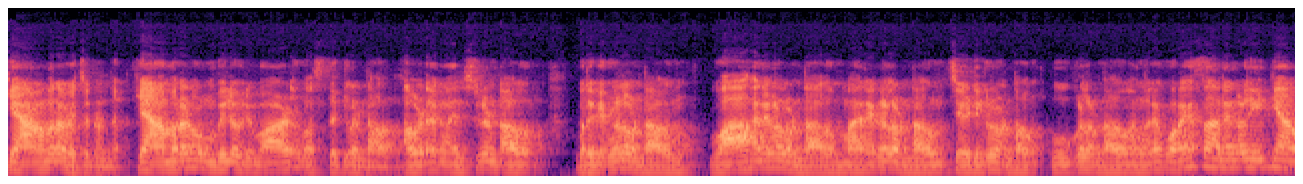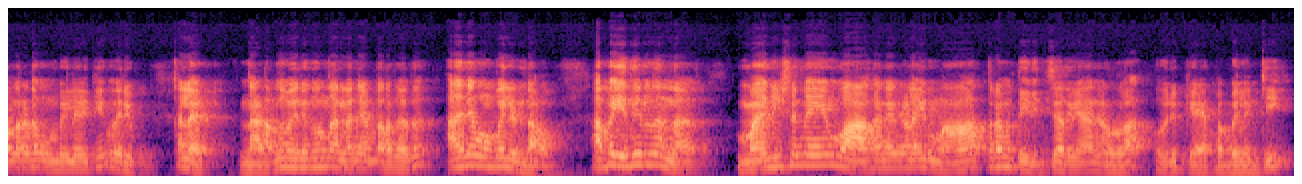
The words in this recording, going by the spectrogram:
ക്യാമറ വെച്ചിട്ടുണ്ട്. ക്യാമറയുടെ മുമ്പിൽ ഒരുപാട് വസ്തുക്കൾ ഉണ്ടാവും അവിടെ മനുഷ്യരുണ്ടാവും മൃഗങ്ങളുണ്ടാവും വാഹനങ്ങളുണ്ടാവും മരങ്ങളുണ്ടാവും ചെടികളുണ്ടാവും പൂക്കളുണ്ടാവും അങ്ങനെ കുറെ സാധനങ്ങൾ ഈ ക്യാമറയുടെ മുമ്പിലേക്ക് വരും. അല്ലെ? നടന്നു വരുന്നല്ല ഞാൻ പറഞ്ഞത്. അതിന് മുമ്പിൽ ഉണ്ടാവും അപ്പൊ ഇതിൽ നിന്ന് മനുഷ്യനെയും വാഹനങ്ങളെയും മാത്രം തിരിച്ചറിയാനുള്ള ഒരു കേപ്പബിലിറ്റി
